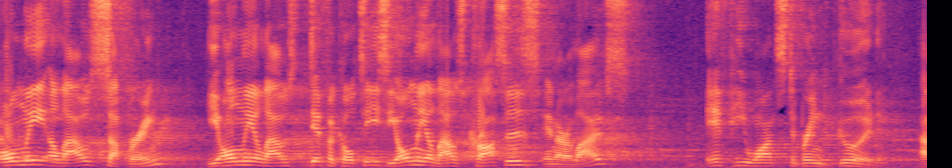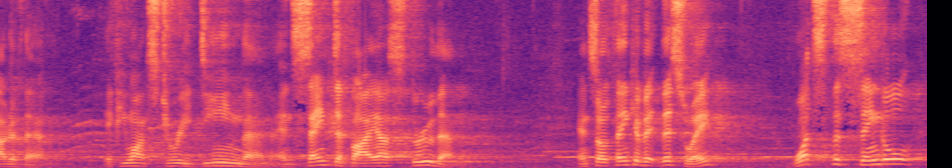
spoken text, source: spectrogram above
only allows suffering, He only allows difficulties, He only allows crosses in our lives if He wants to bring good out of them if He wants to redeem them and sanctify us through them. And so think of it this way what's the single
